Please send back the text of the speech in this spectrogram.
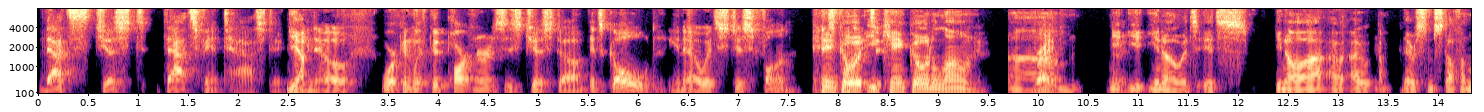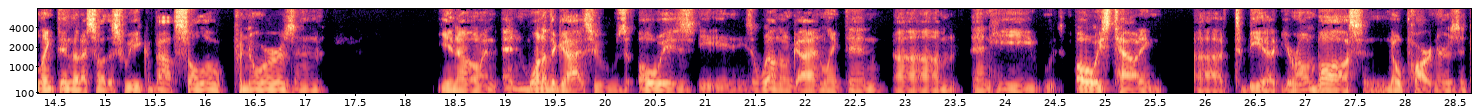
that's just that's fantastic yeah. you know? Working with good partners is just um it's gold you know? It's just fun. You can't go it you can't go it alone. Um right, right. You, you know it's it's you know I, I, I there's some stuff on linkedin that i saw this week about solopreneurs and you know and and one of the guys who's always he's a well-known guy on linkedin um and he was always touting uh to be a your own boss and no partners. And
